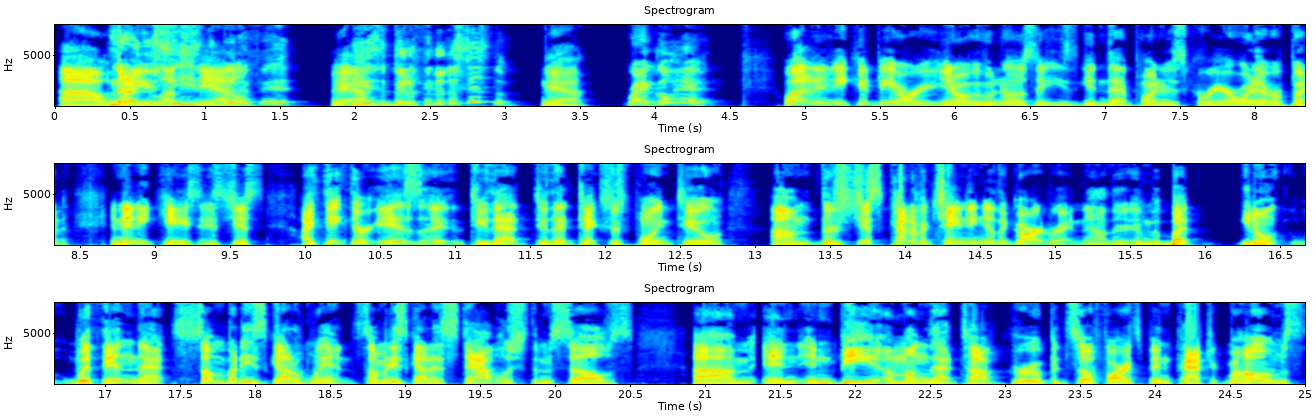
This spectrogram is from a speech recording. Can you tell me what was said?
Uh, now you see he's Seattle. the benefit. Yeah. He's the benefit of the system. Yeah. Right, go ahead. Well, and it could be, or you know, who knows that he's getting that point of his career or whatever. But in any case, it's just I think there is uh, to that to that Texas point too. Um, there's just kind of a changing of the guard right now. There, but you know, within that, somebody's got to win. Somebody's got to establish themselves um, and and be among that top group. And so far, it's been Patrick Mahomes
